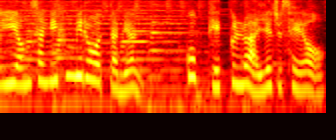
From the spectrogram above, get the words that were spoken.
이 영상이 흥미로웠다면 꼭 댓글로 알려주세요.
